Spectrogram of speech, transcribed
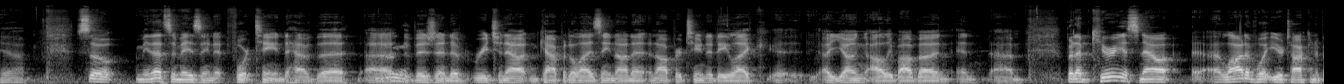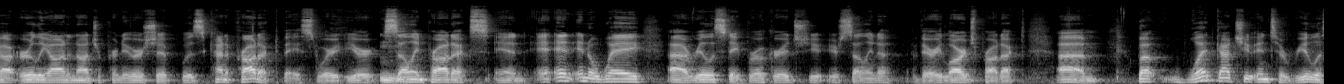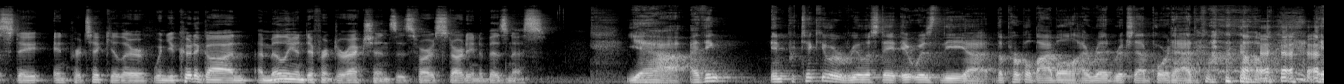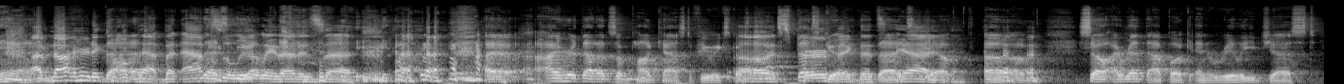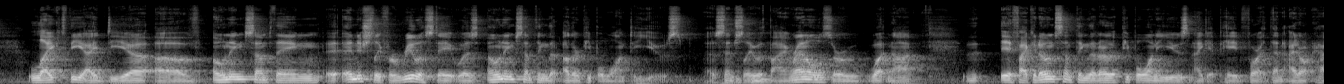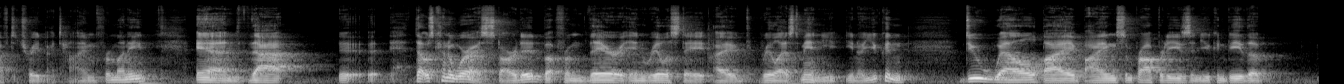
Yeah. So, I mean, that's amazing at 14 to have the uh, yeah. the vision of reaching out and capitalizing on a, an opportunity like uh, a young Alibaba. And, and um, but I'm curious now. A lot of what you're talking about early on in entrepreneurship was kind of product based, where you're mm. selling products and and in a way, uh, real estate brokerage. You're selling a, a very large product. Um, but what got you into real estate in particular when you could have gone a million different directions as far as starting a business? Yeah, I think in particular real estate it was the uh, the purple bible i read rich dad poor dad um, i've not heard it that, called that but absolutely yep. that is uh... I, I, heard that on some podcast a few weeks ago oh it's that's perfect good. that's, that's yeah, yeah. Um, so i read that book and really just liked the idea of owning something initially for real estate was owning something that other people want to use essentially with mm-hmm. buying rentals or whatnot. If i could own something that other people want to use and i get paid for it then i don't have to trade my time for money. And that it, that was kind of where i started but from there in real estate i realized man you, you know you can do well by buying some properties and you can be the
